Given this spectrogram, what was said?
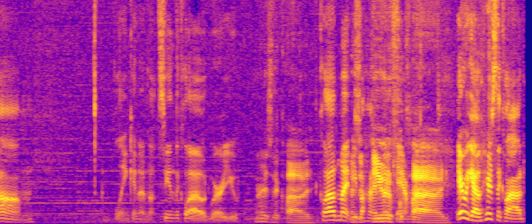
Um, I'm blinking. I'm not seeing the cloud. Where are you? Where's the cloud? The cloud might There's be a behind beautiful my camera. cloud. Here we go. Here's the cloud.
